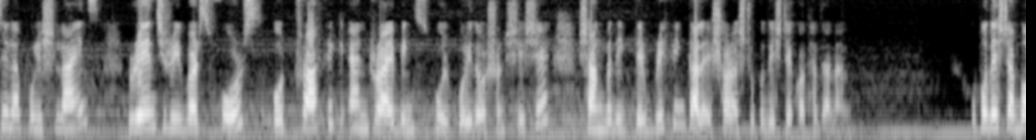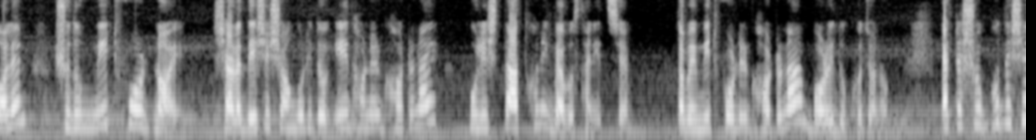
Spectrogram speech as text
জেলা police lines, range reserve force ও ট্রাফিক অ্যান্ড ড্রাইভিং স্কুল পরিদর্শন শেষে সাংবাদিকদের ব্রিফিংকালে স্বরাষ্ট্র উপদেষ্টা কথা জানান। উপদেষ্টা বলেন, শুধু মিটফোর্ড নয়, সারা দেশে সংগঠিত এ ধরনের ঘটনায় পুলিশ তাৎক্ষণিক ব্যবস্থা নিচ্ছে। তবে মিটফোর্ডের ঘটনা বড়ই দুঃখজনক। একটা সভ্য দেশে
